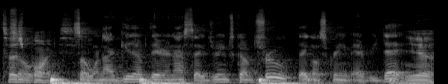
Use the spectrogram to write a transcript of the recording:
Touch so, points. So when I get up there and I say dreams come true, they're gonna scream every day. Yeah.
